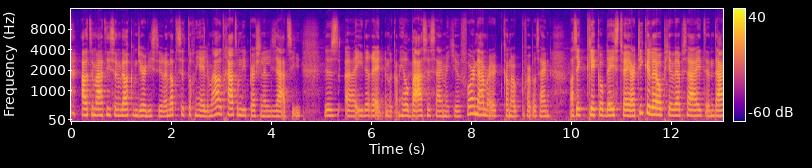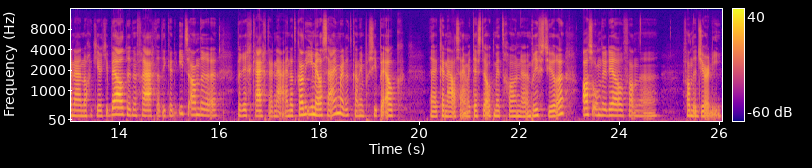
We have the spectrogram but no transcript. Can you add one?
automatisch een welcome journey sturen. En dat is het toch niet helemaal. Het gaat om die personalisatie. Dus uh, iedereen, en dat kan heel basis zijn met je voornaam, maar het kan ook bijvoorbeeld zijn als ik klik op deze twee artikelen op je website en daarna nog een keertje belt met een vraag, dat ik een iets andere bericht krijg daarna. En dat kan e-mail zijn, maar dat kan in principe elk uh, kanaal zijn. We testen ook met gewoon uh, een brief sturen als onderdeel van van de journey.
